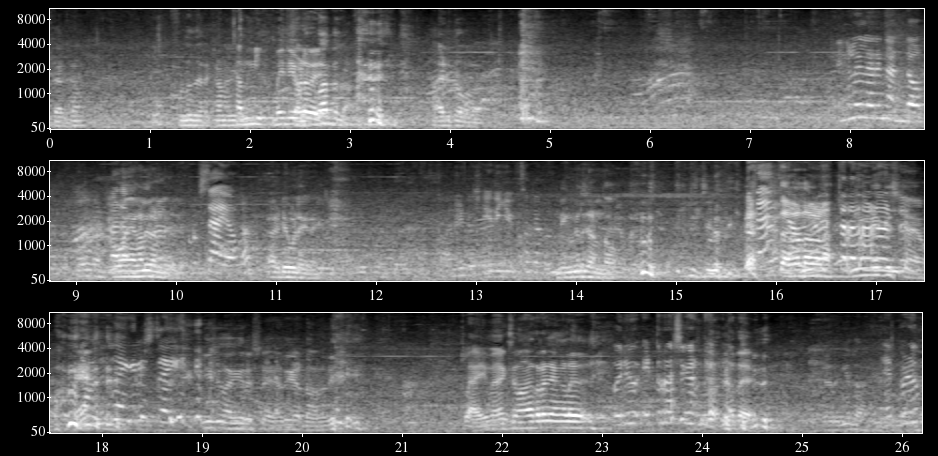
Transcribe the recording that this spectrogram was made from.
തിരക്കാം ഫുള്ള് തിരക്കാണ്. അടുത്ത് പോകാം. കണ്ടോ? ഓ ഞങ്ങൾ കണ്ടു. ഇഷ്ടായോ? അടിപൊളിയാണ്. നിങ്ങൾ കണ്ടോ? ഭയങ്കര ഇഷ്ടമായി അത് കേട്ടോ മതി. ക്ലൈമാക്സ് മാത്രം ഞങ്ങൾ ഒരു എട്ട് പ്രാവശ്യം കണ്ടു. അതെ. എപ്പോഴും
